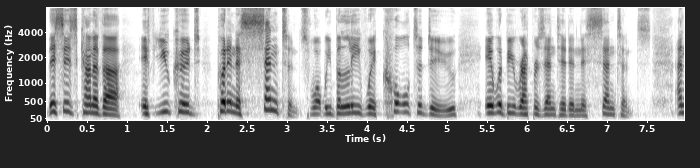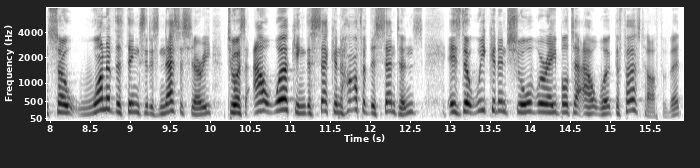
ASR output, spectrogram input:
This is kind of a, if you could put in a sentence what we believe we're called to do, it would be represented in this sentence. And so, one of the things that is necessary to us outworking the second half of this sentence is that we can ensure we're able to outwork the first half of it,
